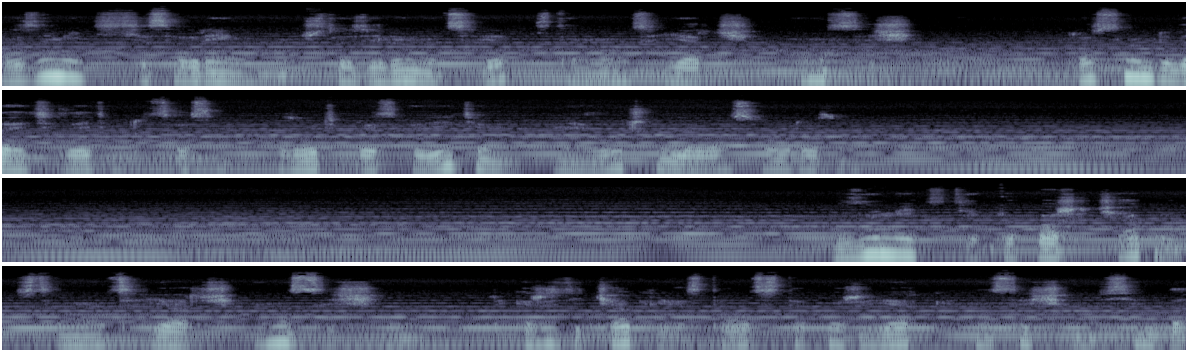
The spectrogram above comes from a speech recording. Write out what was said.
Вы заметите со временем, что зеленый цвет становится ярче и насыщеннее. Просто наблюдайте за этим процессом, позвольте происходить ему наилучшим для вас образом. Вы заметите, как ваша чакра становится ярче и насыщеннее. Прикажите чакре оставаться такой же яркой и насыщенной всегда.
